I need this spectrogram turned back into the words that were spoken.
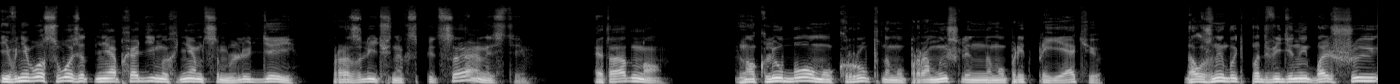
и в него свозят необходимых немцам людей различных специальностей, это одно. Но к любому крупному промышленному предприятию должны быть подведены большие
